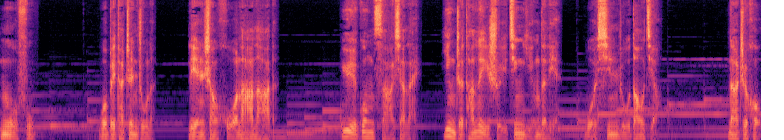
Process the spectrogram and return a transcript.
懦夫！”我被他镇住了，脸上火辣辣的，月光洒下来。映着他泪水晶莹的脸，我心如刀绞。那之后，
